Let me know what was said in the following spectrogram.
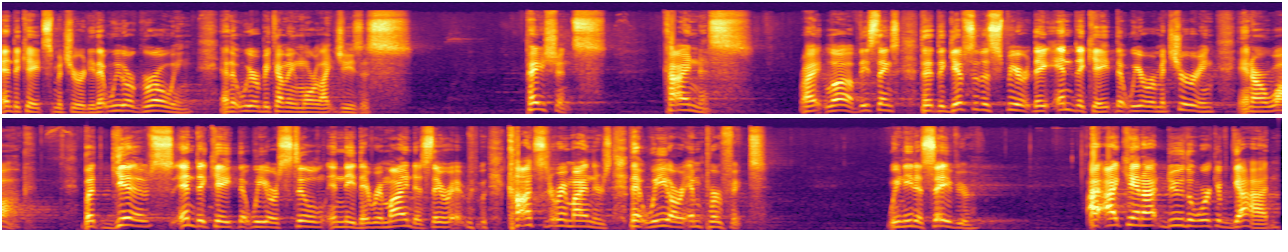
indicates maturity, that we are growing and that we are becoming more like Jesus. Patience kindness, right? Love. These things, the, the gifts of the Spirit, they indicate that we are maturing in our walk. But gifts indicate that we are still in need. They remind us, they're constant reminders that we are imperfect. We need a Savior. I, I cannot do the work of God.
